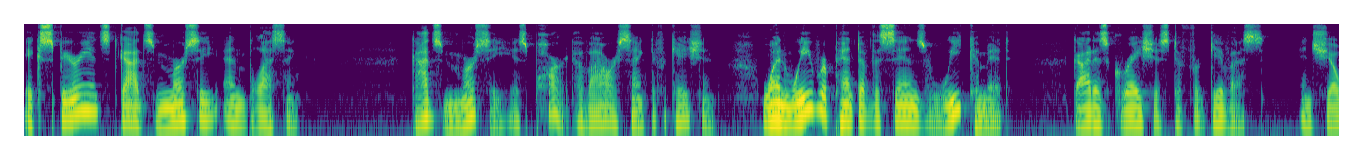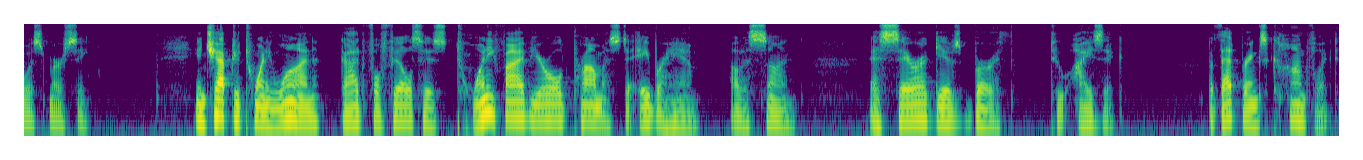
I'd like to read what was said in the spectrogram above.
experienced God's mercy and blessing. God's mercy is part of our sanctification. When we repent of the sins we commit, God is gracious to forgive us and show us mercy. In chapter 21, God fulfills his 25 year old promise to Abraham of a son as Sarah gives birth to Isaac but that brings conflict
